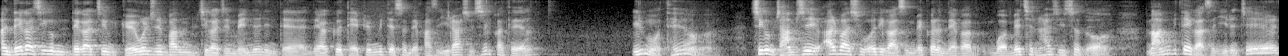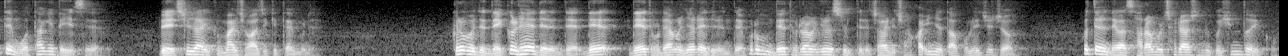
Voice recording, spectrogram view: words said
아니, 내가 지금, 내가 지금 교육을 지금 받은 지가 지금 몇 년인데, 내가 그 대표 밑에서 내가 가서 일할 수 있을 것 같아요? 일 못해요. 지금 잠시 알바시고 어디 가서 몇 건은 내가 뭐 며칠은 할 수 있어도, 남 밑에 가서 일은 절대 못하게 돼 있어요. 왜? 실력이 그만이 좋아졌기 때문에. 그러면 이제 내 걸 해야 되는데, 내, 내 도량을 열어야 되는데, 그러면 내 도량을 열었을 때 자연히 정확한 인연 다 보내주죠. 그때는 내가 사람을 처리할 수 있는 그 힘도 있고.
